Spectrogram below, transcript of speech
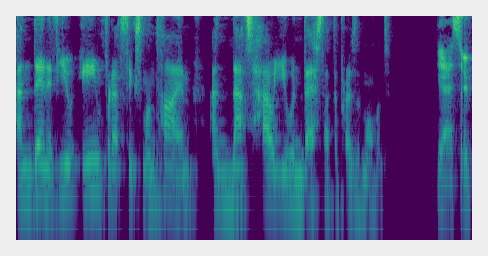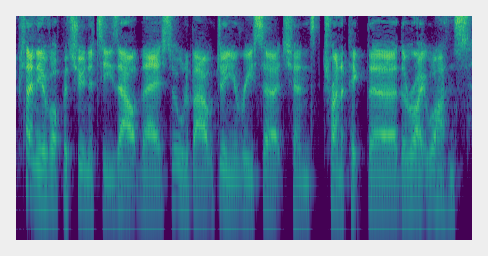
And then if you aim for that six month time, and that's how you invest at the present moment. Yeah, so plenty of opportunities out there. It's all about doing your research and trying to pick the the right ones.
